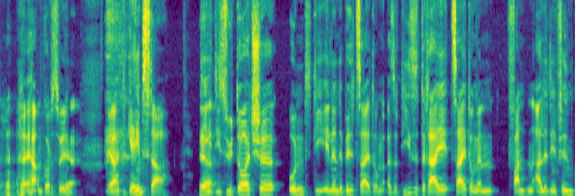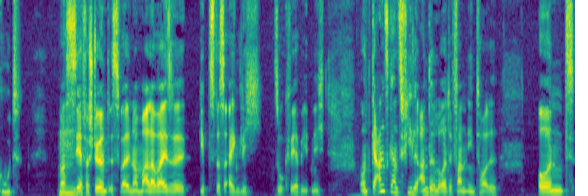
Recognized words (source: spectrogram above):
ja, um Gottes Willen. Ja, ja die GameStar ja. die, die, Süddeutsche und die Elende Bildzeitung. Also diese drei Zeitungen fanden alle den Film gut, was mhm. sehr verstörend ist, weil normalerweise gibt es das eigentlich so querbeet nicht. Und ganz, ganz viele andere Leute fanden ihn toll. Und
